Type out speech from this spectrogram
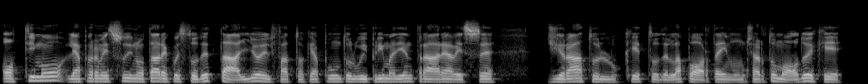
ottimo le ha permesso di notare questo dettaglio e il fatto che appunto lui prima di entrare avesse girato il lucchetto della porta in un certo modo e che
